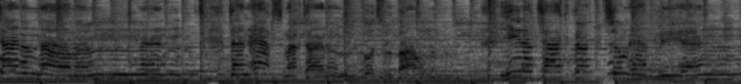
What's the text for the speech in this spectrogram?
deinen Namen nennt, dein Herz macht einen Wurzelbaum. Jeder Tag wird zum Happy End.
